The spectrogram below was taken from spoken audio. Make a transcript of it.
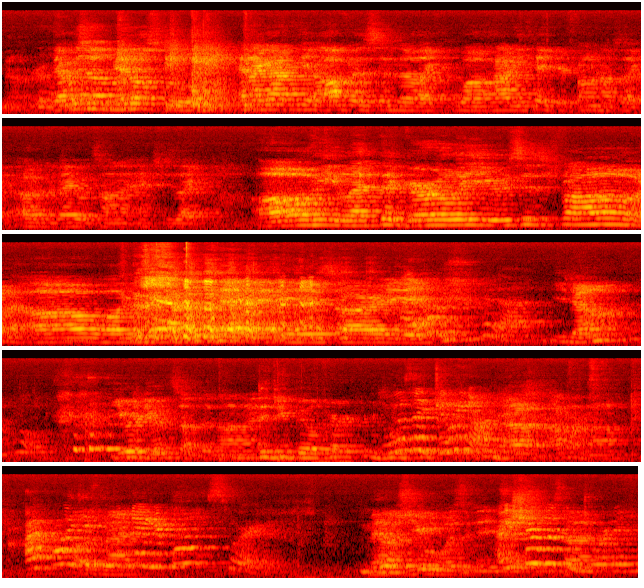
Not really. That was No. in middle school, and I got in the office and they're like, well, how do you take your phone? I was like, oh, Nevaeh was on it, and she's like, Oh, he let the girlie use his phone. Oh, well, you're okay. Sorry. I don't remember that. You don't? No. You were doing something on it. Did you build her? What was I doing on it? don't, I don't know. I probably What didn't was even know your password. No, you you. wasn't in. Are you sure it wasn't uh, Jordan?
